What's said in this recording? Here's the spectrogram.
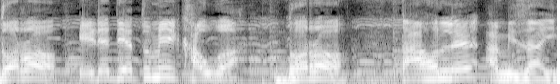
ধর এটা দিয়ে তুমি খাওগা। ধর তাহলে আমি যাই।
